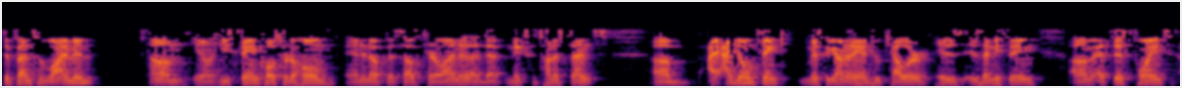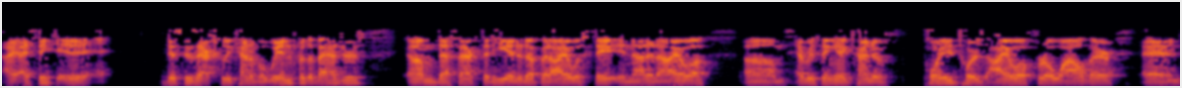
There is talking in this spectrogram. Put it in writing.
defensive linemen. Um, you know, he's staying closer to home, ended up at South Carolina. That, that makes a ton of sense. Um, I, I don't think missing out on Andrew Keller is is anything um, at this point. I, I think it, this is actually kind of a win for the Badgers. Um, the fact that he ended up at Iowa State and not at Iowa. Um, everything had kind of pointed towards Iowa for a while there, and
